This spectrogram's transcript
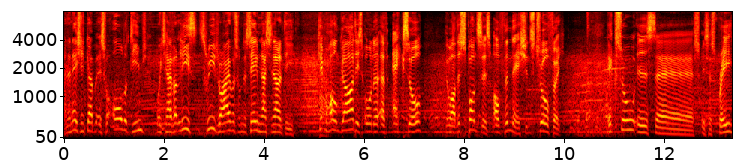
and the Nations Cup is for all the teams which have at least three drivers from the same nationality. Kim Holmgaard is owner of EXO, who are the sponsors of the Nations Trophy. EXO is uh, is a spray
